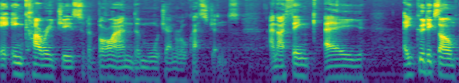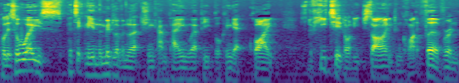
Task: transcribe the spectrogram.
It encourages sort of bland and more general questions. And I think a a good example. Is always, particularly in the middle of an election campaign, where people can get quite sort of heated on each side and quite fervent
